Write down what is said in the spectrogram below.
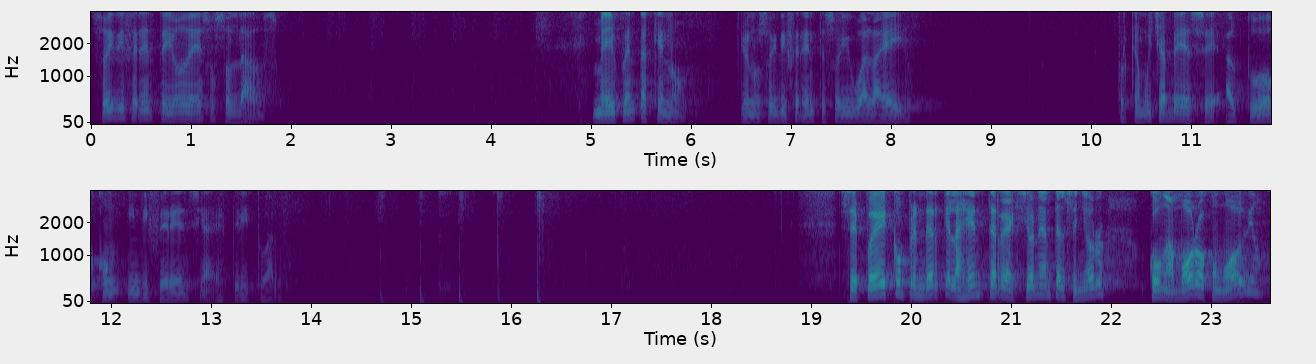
¿soy diferente yo de esos soldados? Me di cuenta que no, que no soy diferente, soy igual a ellos. Porque muchas veces actúo con indiferencia espiritual. ¿Se puede comprender que la gente reaccione ante el Señor con amor o con odio?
